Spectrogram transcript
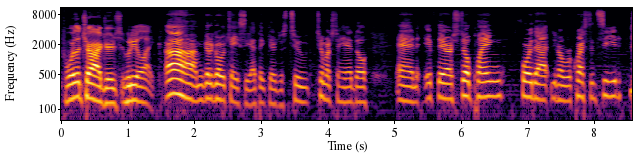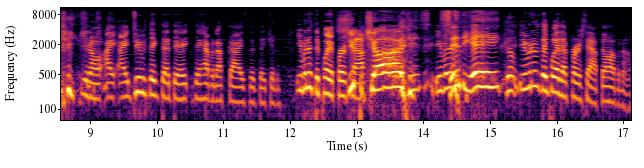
For the Chargers, who do you like? Ah, I'm gonna go with Casey. I think they're just too too much to handle, and if they are still playing for that, you know, requested seed, you know, I, I do think that they they have enough guys that they can even if they play a first half, Superchargers, even San if, Diego. even if they play that first half, they'll have enough.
